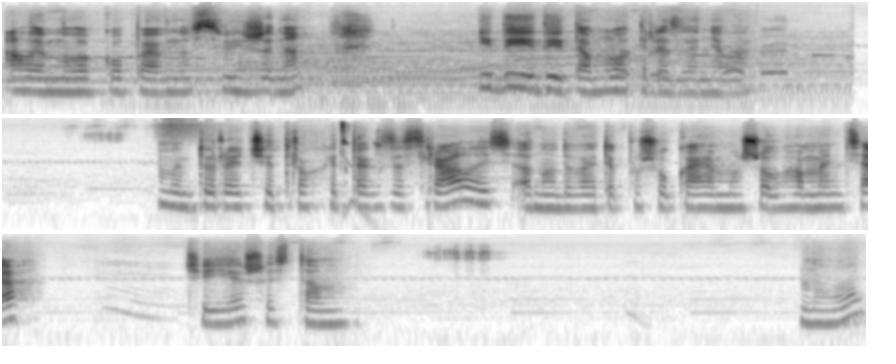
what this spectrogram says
Але молоко, певно, свіжина. Іди, іди, там Мотря зайняла. Ми, до речі, трохи так засрались. Ану, давайте пошукаємо, що в гаманцях. Чи є щось там. Ну,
